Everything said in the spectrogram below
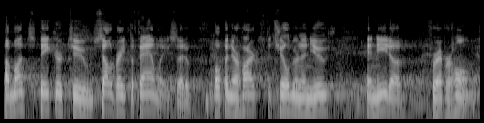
a month, Speaker, to celebrate the families that have opened their hearts to children and youth in need of forever homes.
